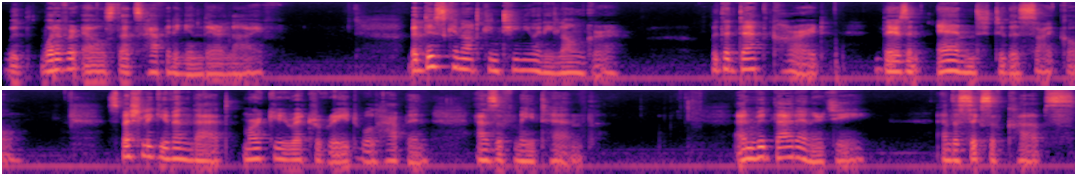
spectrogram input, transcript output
with whatever else that's happening in their life. But this cannot continue any longer. With the death card, there's an end to this cycle, especially given that Mercury retrograde will happen as of May 10th. And with that energy and the Six of Cups,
